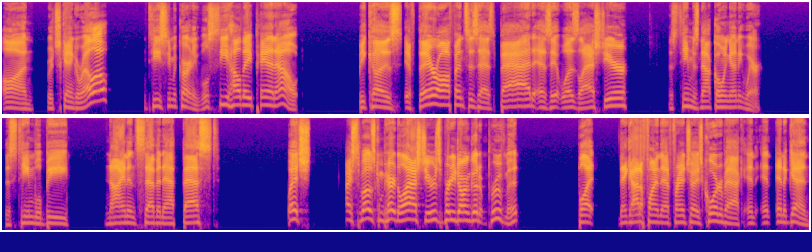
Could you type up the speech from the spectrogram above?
on Rich Scangarello and TC McCartney. We'll see how they pan out because if their offense is as bad as it was last year, this team is not going anywhere. This team will be 9 and 7 at best, which I suppose compared to last year is a pretty darn good improvement. But they got to find that franchise quarterback. And, and and again,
